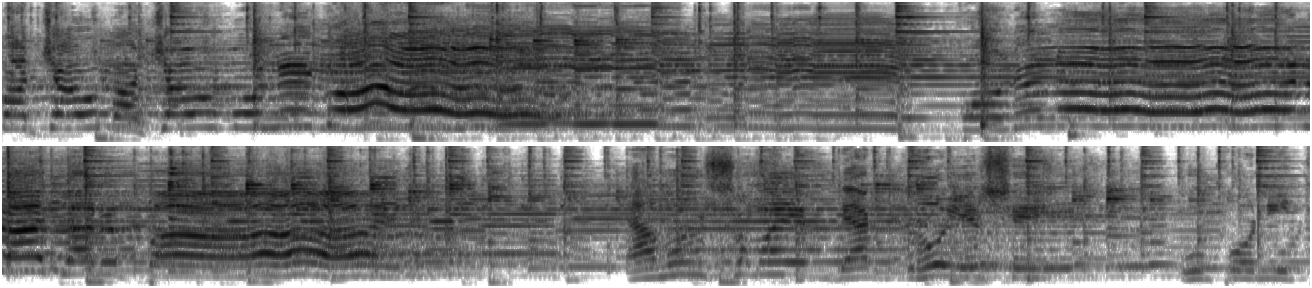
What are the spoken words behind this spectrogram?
বাঁচাও বাঁচাও বলে গো। রাজার পায়। এমন সময় ব্যাঘ্র এসে উপনীত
